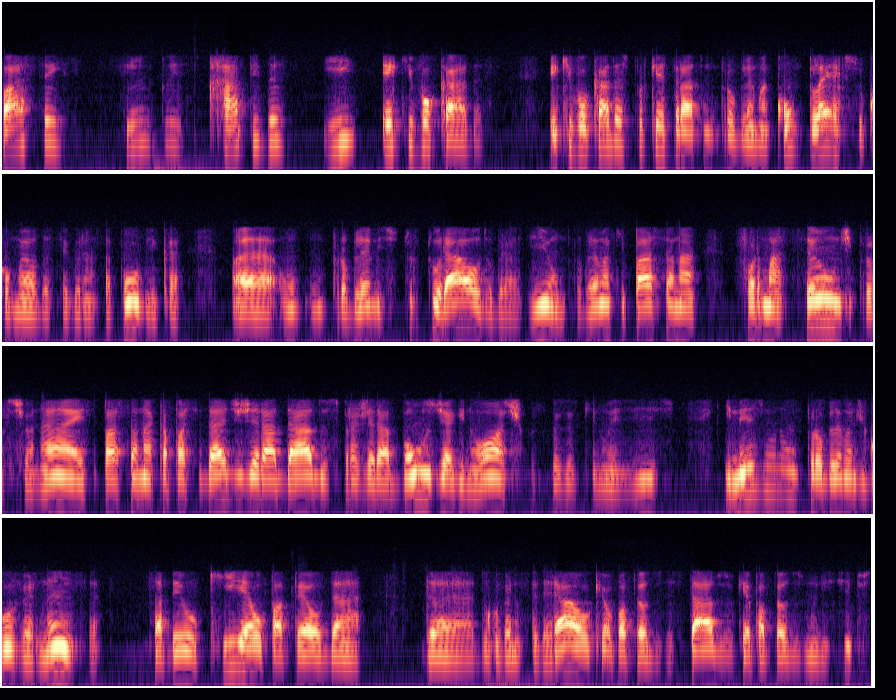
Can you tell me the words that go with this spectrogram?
fáceis, simples, rápidas e equivocadas. Equivocadas porque tratam um problema complexo, como é o da segurança pública, uh, um, um problema estrutural do Brasil, um problema que passa na formação de profissionais, passa na capacidade de gerar dados para gerar bons diagnósticos, coisas que não existem. E mesmo num problema de governança, saber o que é o papel da, da, do governo federal, o que é o papel dos estados, o que é o papel dos municípios,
